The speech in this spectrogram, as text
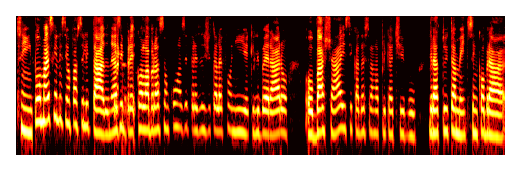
Sim, por mais que eles tenham facilitado, né? As colaboração com as empresas de telefonia que liberaram ou baixar e se cadastrar no aplicativo gratuitamente, sem cobrar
